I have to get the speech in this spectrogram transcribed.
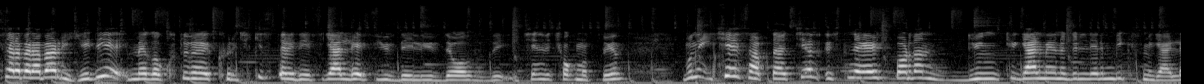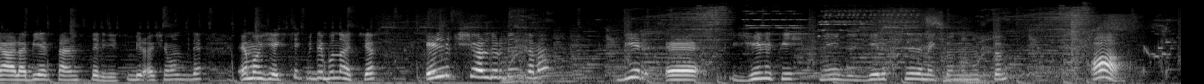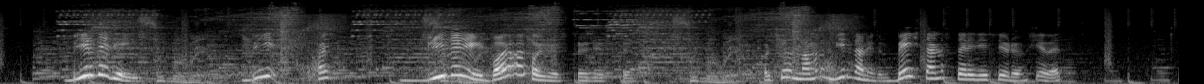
bilgisayarla beraber 7 mega kutu ve 42 star geldi. Hepsi %50 yüzde olduğu için ve çok mutluyum. Bunu iki hesapta açacağız. Üstüne Airspor'dan dünkü gelmeyen ödüllerin bir kısmı geldi. Hala bir efsane star hediyesi, bir aşamalı bir de emoji eksik. Bir de bunu açacağız. 50 kişi öldürdüğün zaman bir e, jellyfish neydi? Jellyfish ne demek onu unuttum. Aa. Bir de değil. Bir kaç bir de değil. Bayağı koyuyor star hediyesi. Açıyorum ben bunu bir yedim. 5 tane star hediyesi veriyormuş evet.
